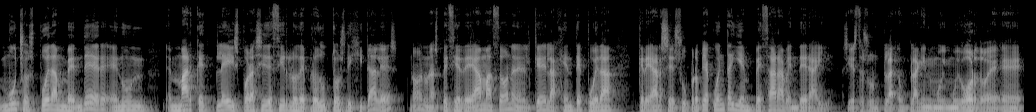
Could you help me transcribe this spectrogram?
muchos puedan vender en un marketplace, por así decirlo, de productos digitales, ¿no? En una especie de Amazon en el que la gente pueda crearse su propia cuenta y empezar a vender ahí. Si esto es un, plugin muy, muy gordo, ¿eh? eh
